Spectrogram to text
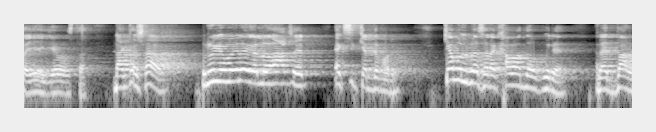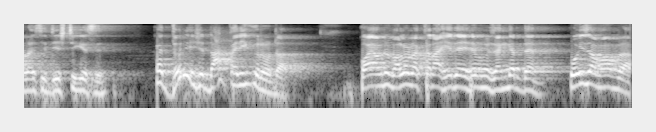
তাই, একই অবস্থা। ডাক্তার সাহেব, রুগে বইলে গেল, আসেন, এক শিক্ষার্থে পরে কেবল বেচারা খাওয়া দাওয়া করে রাত বারোটা এসে ডিস্ট্রিক গেছে। কয়, ধরি, সে ডাক্তারই করে ওটা। কয়, আপনি ভালো ডাক্তার আহিয়ে দেয় এরকম জাঙ্গার দেন। কই যাব আমরা।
